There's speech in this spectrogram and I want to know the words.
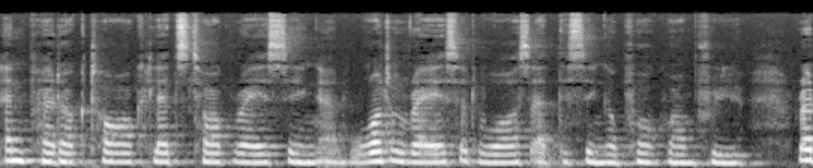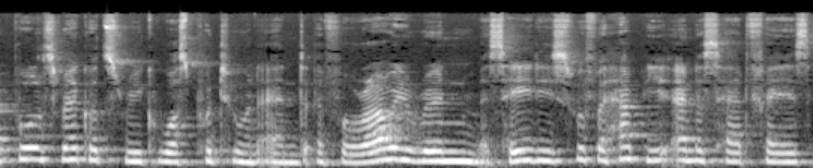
and paddock talk. Let's talk racing and what a race it was at the Singapore Grand Prix. Red Bull's record streak was put to an end. A Ferrari win, Mercedes with a happy and a sad face,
